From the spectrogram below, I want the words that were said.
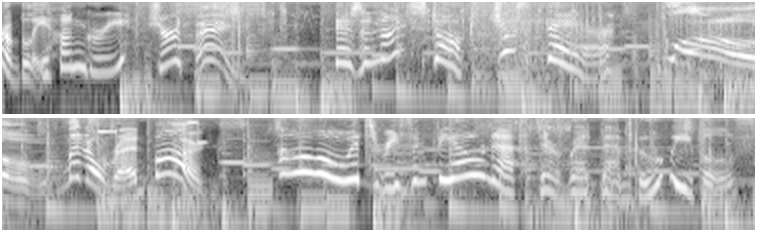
terribly hungry. Sure thing. There's a nice stalk just there. Whoa! Little red bugs. Oh, it's Reese and Fiona. They're red bamboo weevils.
